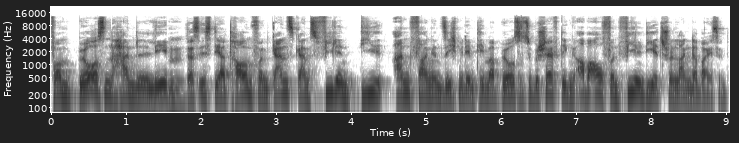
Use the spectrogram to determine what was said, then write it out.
Vom Börsenhandel leben. Das ist der Traum von ganz, ganz vielen, die anfangen, sich mit dem Thema Börse zu beschäftigen, aber auch von vielen, die jetzt schon lange dabei sind.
